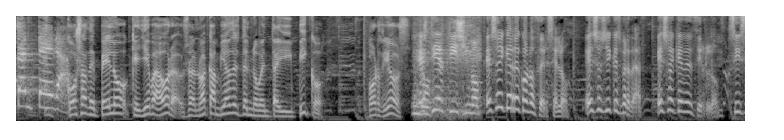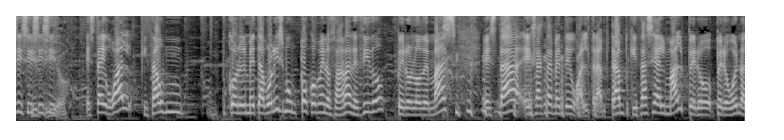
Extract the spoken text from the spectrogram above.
te enteras! cosa de pelo que lleva ahora. O sea, no ha cambiado desde el 90 y pico. Por Dios. Es ciertísimo. Eso hay que reconocérselo. Eso sí que es verdad. Eso hay que decirlo. Sí, sí, sí, sí, sí. tío. Está igual, quizá un con el metabolismo un poco menos agradecido, pero lo demás está exactamente igual. Trump, Trump quizás sea el mal, pero, pero bueno,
